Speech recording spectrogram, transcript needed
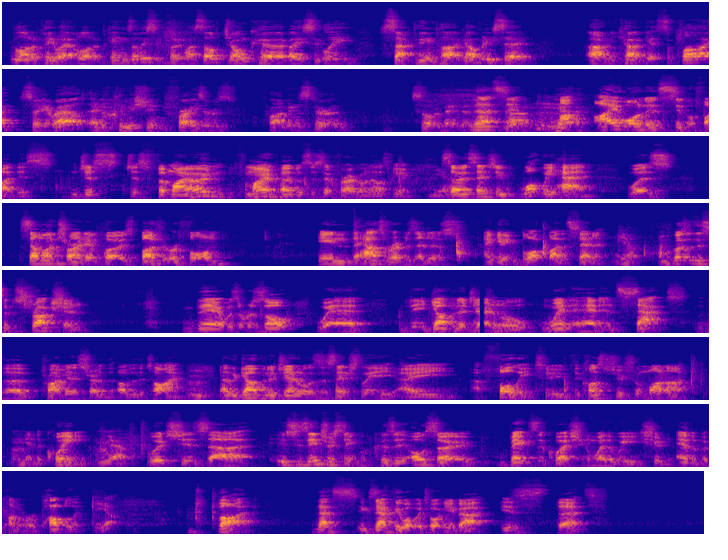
a lot of people have a lot of opinions on this, including myself. John Kerr basically sacked the entire government. He said, um, "You can't get supply, so you're out," and he commissioned Fraser as prime minister and sort of ended. That's it. um, Mm. Yeah. I, I want to simplify this just just for my own for my own purposes and for everyone else viewing. Yeah. So essentially, what we had was someone trying to impose budget reform in the House of Representatives and getting blocked by the Senate. yeah. And because of this obstruction, there was a result where the Governor General went ahead and sacked the Prime Minister of the, of the time. Mm. Now, the Governor General is essentially a, a folly to the constitutional monarch Mm. in the Queen, Yeah. which is uh, which is interesting because it also begs the question whether we should ever become a republic. Yeah. But that's exactly what we're talking about. Is that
